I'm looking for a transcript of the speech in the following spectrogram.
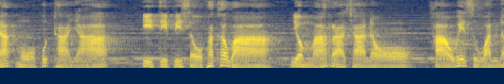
นะโมพุทธายะ อิติปิโสภคะวา ยมมาราชาโนท้าวเวสุวรรณโน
